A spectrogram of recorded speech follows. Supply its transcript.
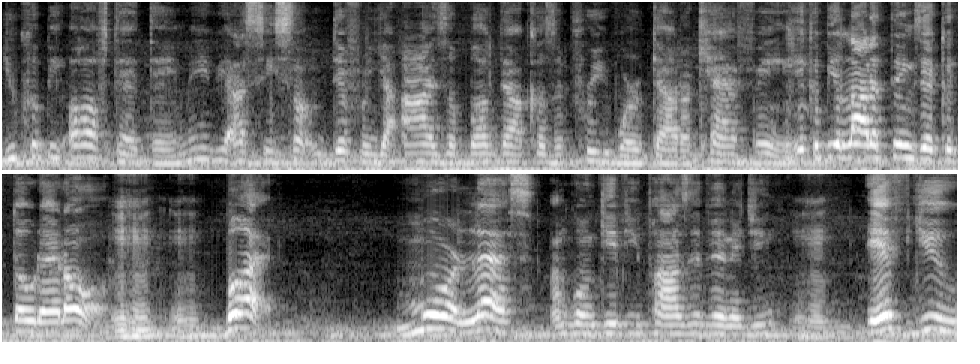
you could be off that day. Maybe I see something different. Your eyes are bugged out because of pre-workout or caffeine. It could be a lot of things that could throw that off. Mm-hmm, mm-hmm, But more or less, I'm going to give you positive energy. mm-hmm. If you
